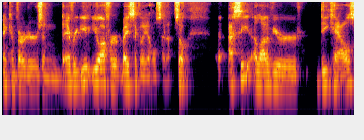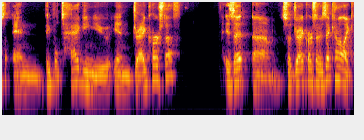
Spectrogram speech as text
and converters and every you you offer basically a whole setup. So, I see a lot of your decals and people tagging you in drag car stuff. Is that um, so? Drag car stuff is that kind of like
